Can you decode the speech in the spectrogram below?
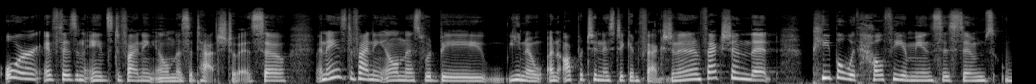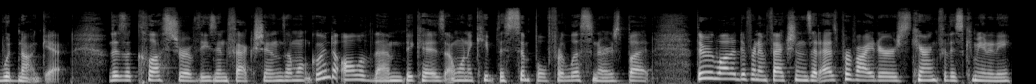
or if there's an AIDS defining illness attached to it. So, an AIDS defining illness would be, you know, an opportunistic infection, an infection that people with healthy immune systems would not get. There's a cluster of these infections. I won't go into all of them because I want to keep this simple for listeners, but there are a lot of different infections that, as providers caring for this community,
